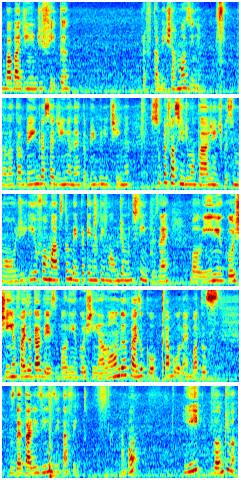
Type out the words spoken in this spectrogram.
um babadinho de fita pra ficar bem charmosinha. Então ela tá bem engraçadinha, né? Tá bem bonitinha. Super facinho de montar, gente, com esse molde. E o formato também, pra quem não tem molde, é muito simples, né? Bolinha, coxinha, faz a cabeça. Bolinha, coxinha, longa, faz o corpo. Acabou, né? Bota os, os detalhezinhos e tá feito. Tá bom? E vamos que vamos.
